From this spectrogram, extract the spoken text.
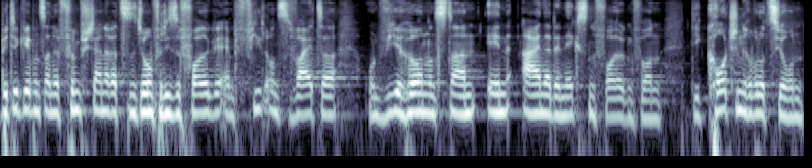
Bitte gib uns eine 5-Sterne-Rezension für diese Folge, empfiehl uns weiter und wir hören uns dann in einer der nächsten Folgen von Die Coaching Revolution.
